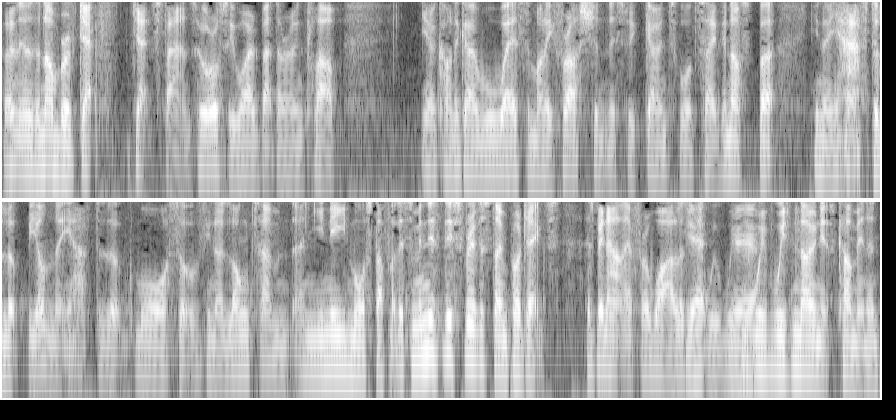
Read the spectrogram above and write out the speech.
I think there was a number of Jeff Jets fans who are obviously worried about their own club, you know, kind of going, well, where's the money for us? Shouldn't this be going towards saving us? But you know, you have to look beyond that. You have to look more sort of, you know, long term, and, and you need more stuff like this. I mean, this, this Riverstone project has been out there for a while, hasn't Yeah, it? We, we've, yeah. we've we've known it's coming, and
